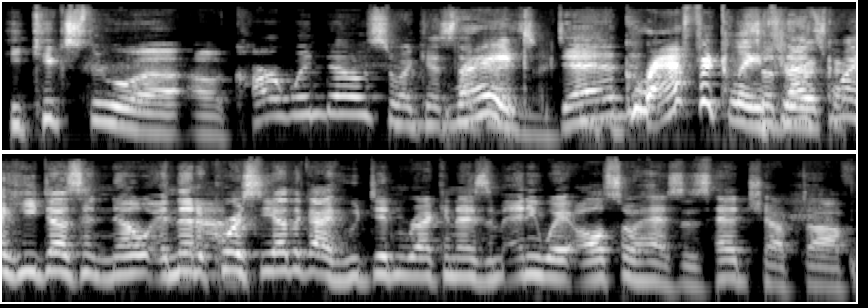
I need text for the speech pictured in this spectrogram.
he kicks through a, a car window, so I guess that Right. guy's dead. Graphically so through a that's car- why he doesn't know. And then of course the other guy who didn't recognize him anyway also has his head chopped off,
